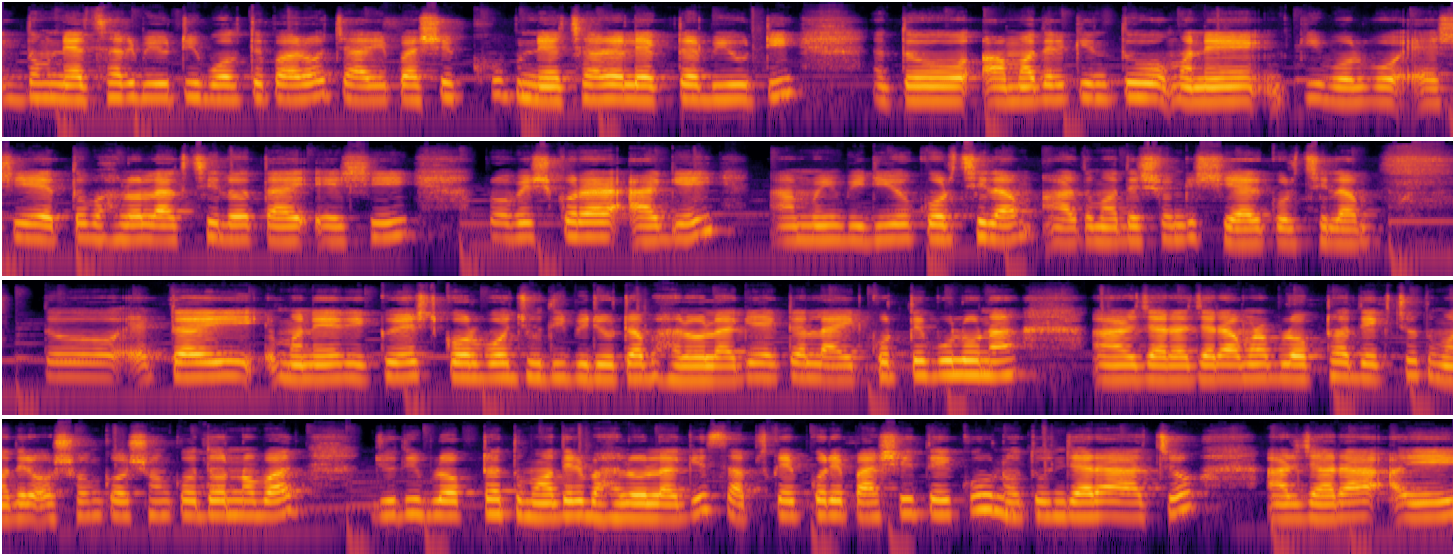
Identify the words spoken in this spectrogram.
একদম নেচার বিউটি বলতে পারো, চারিপাশে খুব ন্যাচারাল একটা বিউটি তো আমাদের কিন্তু মানে কি বলব, এসে এত ভালো লাগছিল, তাই এসেই প্রবেশ করার আগেই আমি ভিডিও করছিলাম আর তোমাদের সঙ্গে শেয়ার করছিলাম। তো একটাই মানে রিকোয়েস্ট করব, যদি ভিডিওটা ভালো লাগে একটা লাইক করতে বলো না। আর যারা যারা আমার ব্লগটা দেখছ, তোমাদের অসংখ্য অসংখ্য ধন্যবাদ। যদি ব্লগটা তোমাদের ভালো লাগে সাবস্ক্রাইব করে পাশে থেকো, নতুন যারা আছো। আর যারা এই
